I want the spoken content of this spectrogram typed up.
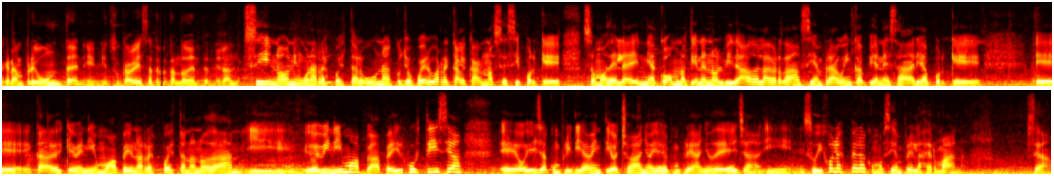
gran pregunta en, su cabeza tratando de entender algo. Sí, no, ninguna respuesta alguna. Yo vuelvo a recalcar, no sé si porque somos de la etnia com, no tienen olvidado, la verdad, siempre hago hincapié en esa área porque eh, cada vez que venimos a pedir una respuesta no nos dan y, hoy vinimos a, pedir justicia. Eh, hoy ella cumpliría 28 años, hoy es el cumpleaños de ella y su hijo la espera como siempre, las hermanas. O sea,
